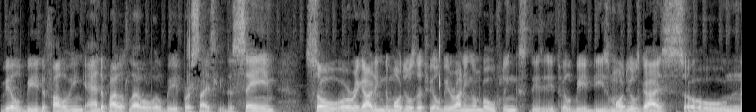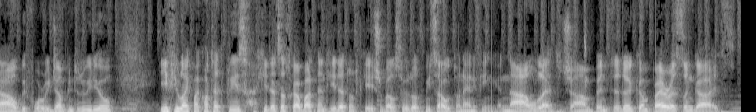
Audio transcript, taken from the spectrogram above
will be the following and the pilot level will be precisely the same. So uh, regarding the modules that we'll be running on both Lynx, it will be these modules guys. So now before we jump into the video, if you like my content, please hit that subscribe button and hit that notification bell so you don't miss out on anything. And now let's jump into the comparison, guys.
